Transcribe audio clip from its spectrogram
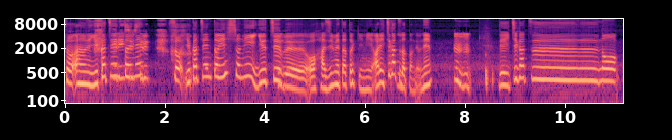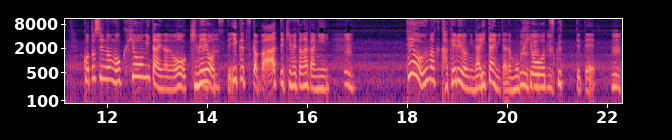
そう、あのね、ゆかち練んとね。そう、ゆかちんと一緒に YouTube を始めた時に、あれ1月だったんだよね。うんうん。で、1月の今年の目標みたいなのを決めようっつって、いくつかバーって決めた中に、うん。手をうまく描けるようになりたいみたいな目標を作ってて、うん。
